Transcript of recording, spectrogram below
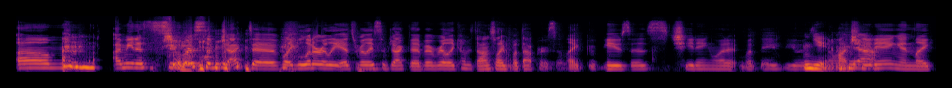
Um, I mean, it's super subjective. Like literally, it's really subjective. It really comes down to like what that person like views as cheating, what it, what they view as Yeah. not Yeah. cheating, and like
